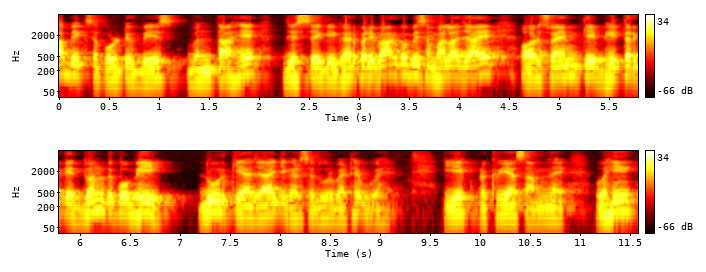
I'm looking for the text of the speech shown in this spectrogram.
अब एक सपोर्टिव बेस बनता है, जिससे कि घर परिवार को भी संभाला जाए और स्वयं के भीतर के द्वंद्व को भी दूर किया जाए कि घर से दूर बैठे हुए हैं। ये एक प्रक्रिया सामने। वहीं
